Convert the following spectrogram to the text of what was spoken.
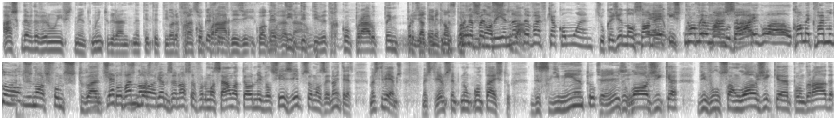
acho que deve haver um investimento muito grande na tentativa Agora, de França, recuperar, dizem, na razão. tentativa de recuperar o tempo perdido. Exatamente, é não depois da pandemia nada vai ficar como antes. O que a gente não sabe é, é que isto como é que vai mudar. Igual. Como é que vai mudar? Todos nós fomos estudantes, é todos nós tivemos a nossa formação até ao nível XY, não sei, não interessa. Mas tivemos, mas tivemos sempre num contexto de seguimento, sim, de sim. lógica, de evolução lógica ponderada.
